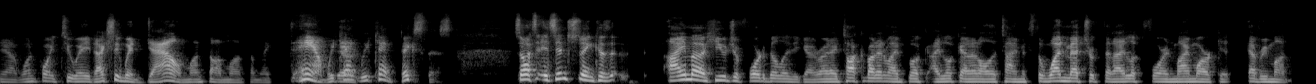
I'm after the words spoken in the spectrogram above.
Yeah, 1.28 actually went down month on month. I'm like, damn, we can't we can't fix this. So it's it's interesting because I'm a huge affordability guy, right? I talk about it in my book. I look at it all the time. It's the one metric that I look for in my market every month.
